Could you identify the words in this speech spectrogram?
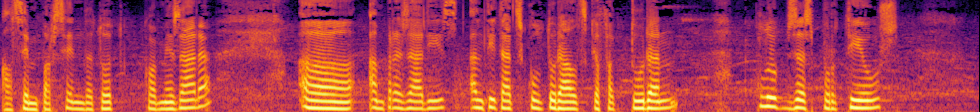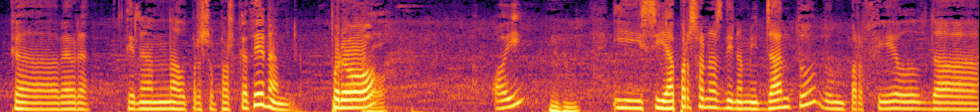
el 100% de tot com és ara, eh, empresaris, entitats culturals que facturen, clubs esportius que, a veure, tenen el pressupost que tenen, però, oi? Uh -huh. I si hi ha persones dinamitzant-ho d'un perfil de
